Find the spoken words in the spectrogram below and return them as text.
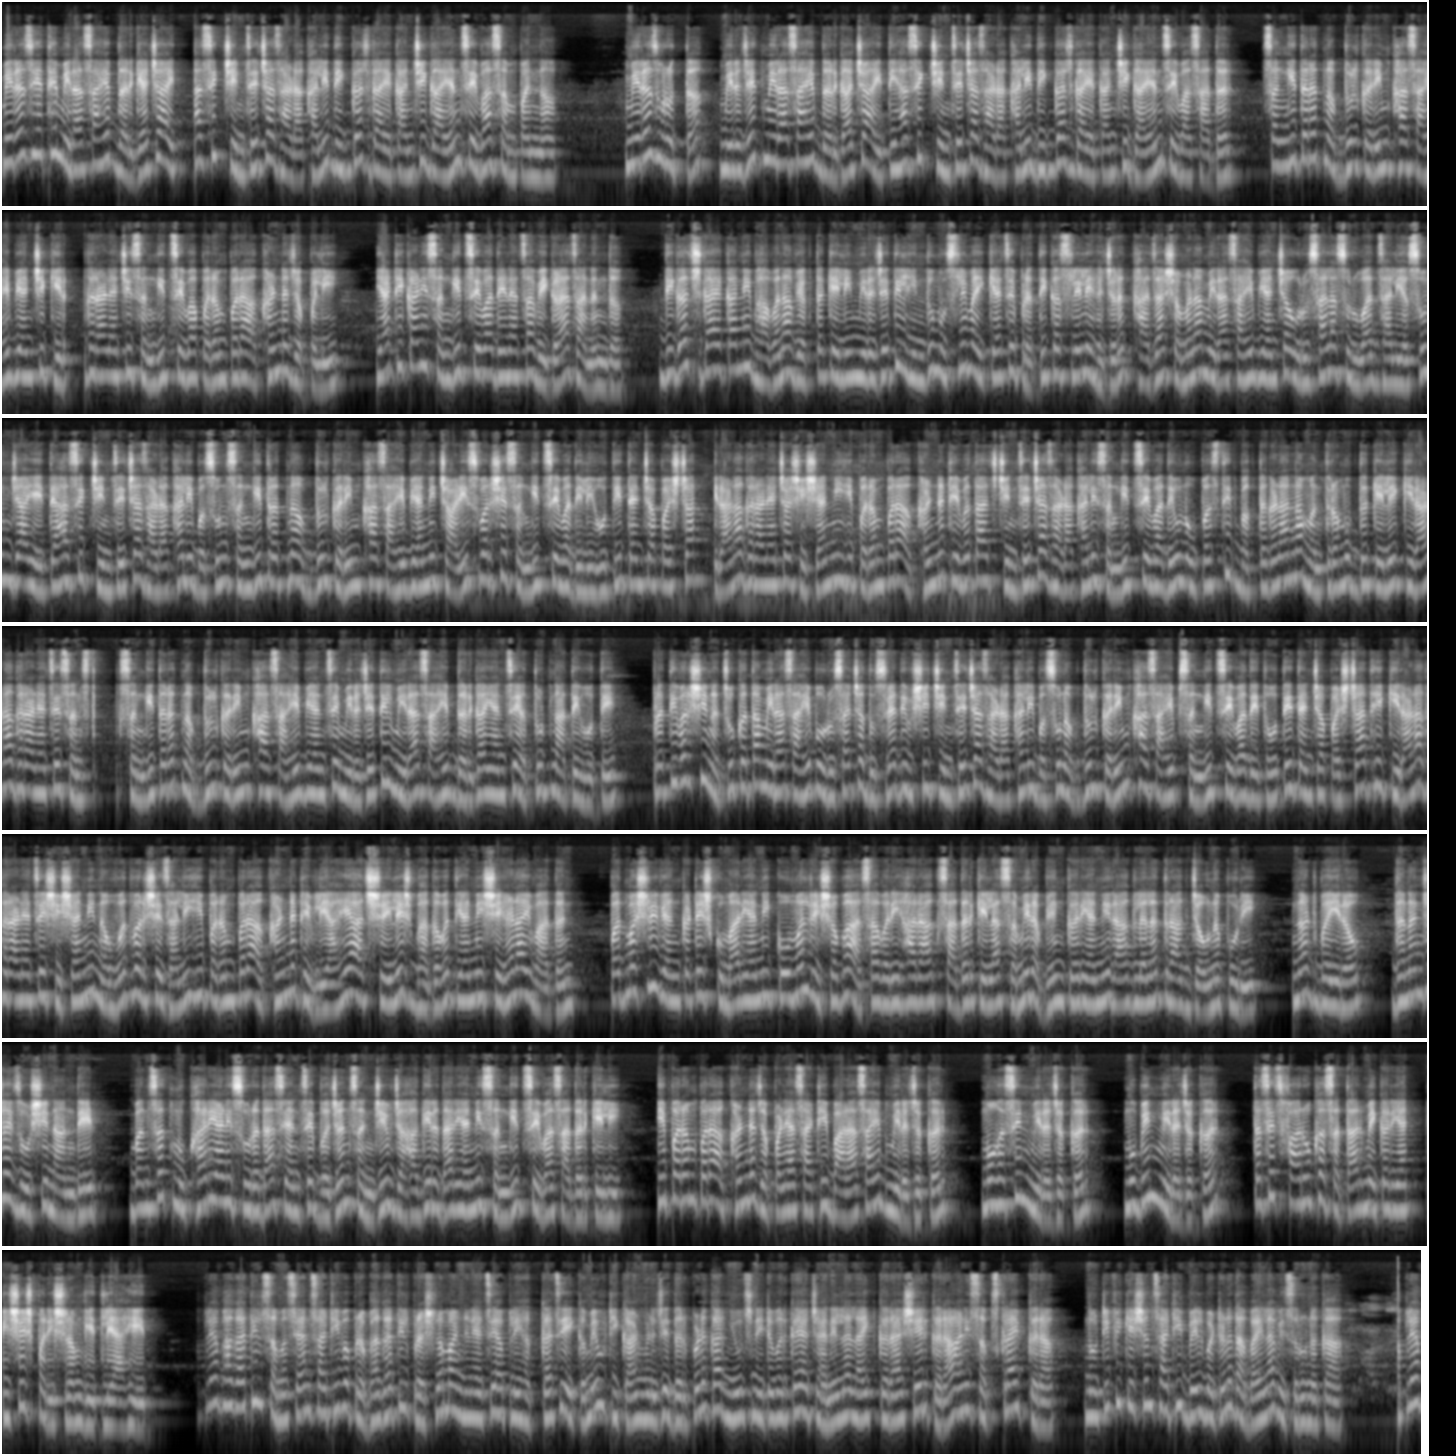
मिरज येथे मीरासाहेब दर्ग्याच्या ऐतिहासिक चिंचेच्या झाडाखाली दिग्गज गायकांची गायन सेवा संपन्न. मिरज वृत्त मिरजेत मीरासाहेब दर्गाच्या ऐतिहासिक चिंचेच्या झाडाखाली दिग्गज गायकांची गायन सेवा सादर संगीतरत्न अब्दुल करीम खा साहेब यांची किर घराण्याची संगीत सेवा परंपरा अखंड जपली. या ठिकाणी संगीत सेवा देण्याचा वेगळाच आनंद. दिग्गज गायकांनी भावना व्यक्त केली. मिरजेतील हिंदू मुस्लिम ऐक्याचे प्रतीक असलेले हजरत खाजा शमणा मिरासाहेब यांच्या उरुसाला सुरुवात झाली असून ज्या ऐतिहासिक चिंचेच्या झाडाखाली बसून संगीतरत्न अब्दुल करीम खा साहेब यांनी चाळीस वर्षे संगीत सेवा दिली होती त्यांच्या पश्चात किराणा घराण्याच्या शिष्यांनी ही परंपरा अखंड ठेवत आज चिंचेच्या झाडाखाली संगीत सेवा देऊन उपस्थित भक्तगणांना मंत्रमुग्ध केले. किराणा घराण्याचे संस्था संगीतरत्न अब्दुल करीम खा साहेब यांचे मिरजेतील मीरा साहेब दर्गा यांचे अतूट नाते होते. प्रतिवर्षी नचुकता मीरा साहेब उरुसाच्या दुसऱ्या दिवशी चिंचेच्या झाडाखाली बसून अब्दुल करीम खा साहेब संगीत सेवा देत होते. त्यांच्या पश्चात ही किराणा घराण्याचे शिष्यांनी नव्वद वर्षे झाली. ही परंपरा अखंड ठेवली आहे. आज शैलेश भागवत यांनी शेहणाई वादन पद्मश्री व्यंकटेश कुमार यांनी कोमल रिषभ आसावरी हा राग सादर केला. समीर अभ्यंकर यांनी राग ललत राग जौनपुरी नट भैरव धनंजय जोशी नांदेड बनसत मुखारी आणि सुरदास यांचे भजन संजीव जहागीरदार यांनी संगीत सेवा सादर केली. ही परंपरा अखंड जपण्यासाठी बाळासाहेब मिरजकर मोहसिन मिरजकर मुबिन मिरजकर तसेच फारुख सतारमेकर या विशेष परिश्रम घेतले आहेत. आपल्या भागातील समस्यांसाठी व प्रभागातील प्रश्न मांडण्याचे आपले हक्काचे एकमेव ठिकाण म्हणजे दर्पणकार न्यूज नेटवर्क या चॅनेलला लाईक करा शेअर करा आणि सबस्क्राईब करा. नोटिफिकेशनसाठी बेल बटण दाबायला विसरू नका. आपल्या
